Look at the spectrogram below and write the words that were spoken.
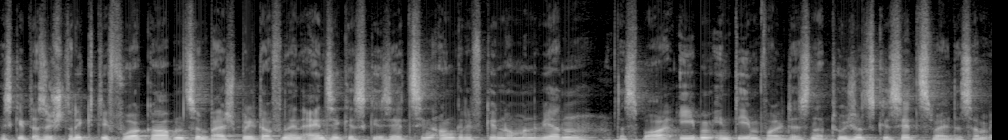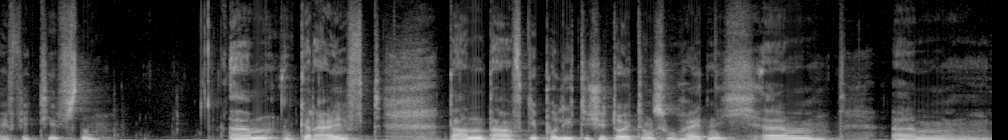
es gibt also strikte Vorgaben, zum Beispiel darf nur ein einziges Gesetz in Angriff genommen werden. Das war eben in dem Fall das Naturschutzgesetz, weil das am effektivsten ähm, greift. Dann darf die politische Deutungshoheit nicht ähm, ähm,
